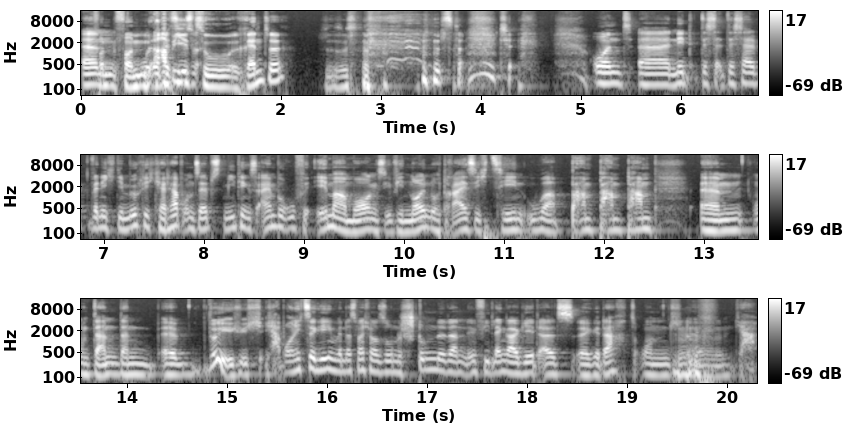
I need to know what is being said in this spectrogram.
Ähm, Von, von Abi zu Rente. Und äh, nee, des, deshalb, wenn ich die Möglichkeit habe und selbst Meetings einberufe, immer morgens irgendwie 9.30 Uhr, 10 Uhr, bam, bam, bam. Ähm, und dann, dann äh, wirklich, ich, ich habe auch nichts dagegen, wenn das manchmal so eine Stunde dann irgendwie länger geht als äh, gedacht. Und Mhm. äh, ja,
